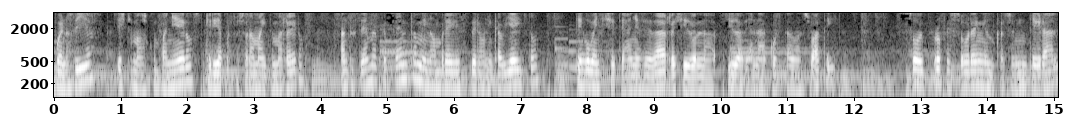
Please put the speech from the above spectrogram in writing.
Buenos días, estimados compañeros, querida profesora Maite Marrero. Ante ustedes me presento, mi nombre es Verónica Vieito, tengo 27 años de edad, resido en la ciudad de Anaco, estado Anzuategui. Soy profesora en educación integral.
